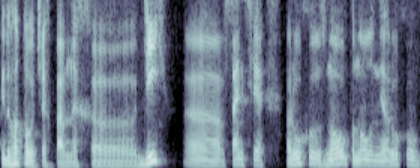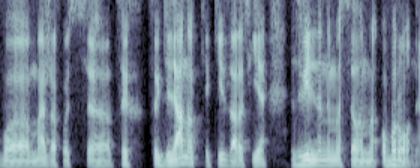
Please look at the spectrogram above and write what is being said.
підготовчих певних дій. Е, В сенсі руху знову поновлення руху в е, межах ось е, цих цих ділянок, які зараз є звільненими силами оборони.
